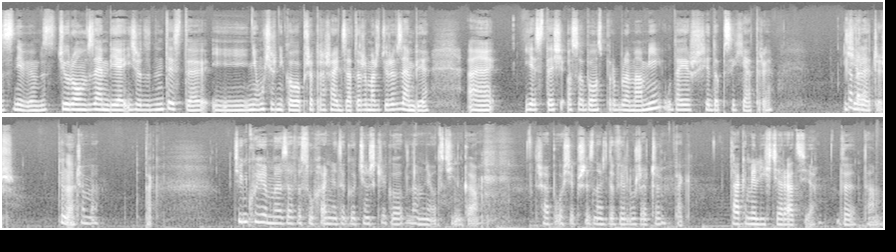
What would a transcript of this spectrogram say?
z, nie wiem, z dziurą w zębie idziesz do dentysty i nie musisz nikogo przepraszać za to, że masz dziurę w zębie. Jesteś osobą z problemami, udajesz się do psychiatry i Dobra. się leczysz. Tyle. Leczymy. Tak. Dziękujemy za wysłuchanie tego ciężkiego dla mnie odcinka. Trzeba było się przyznać do wielu rzeczy. Tak. Tak, mieliście rację. Wy tam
